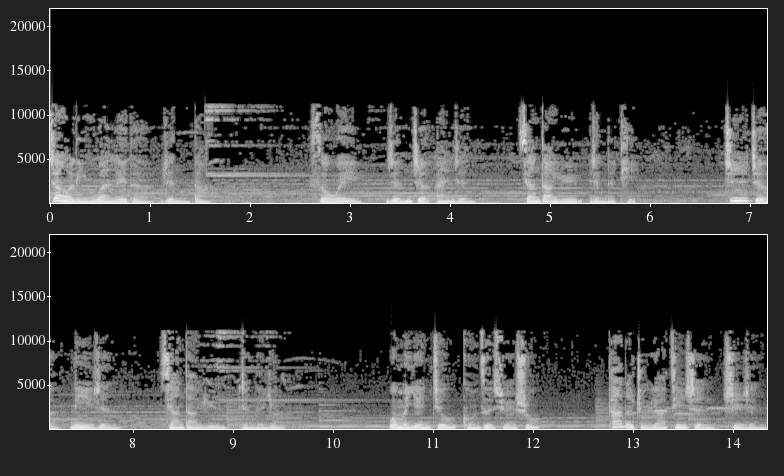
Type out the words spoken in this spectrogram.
照临万类的人道。所谓仁者安人，相当于人的体；知者利人，相当于人的用。我们研究孔子学说，他的主要精神是人。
